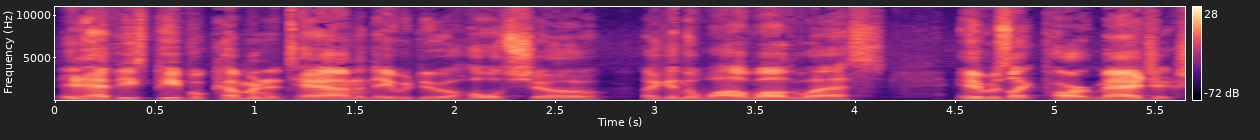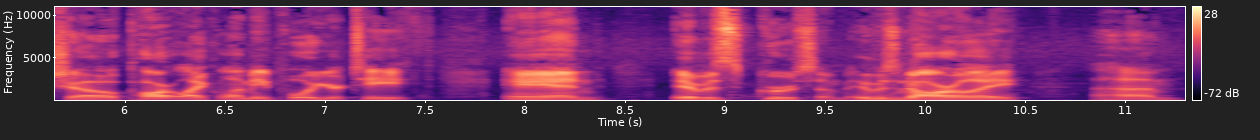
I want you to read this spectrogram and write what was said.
They'd have these people come into town and they would do a whole show, like in the Wild Wild West. It was like part magic show, part like let me pull your teeth, and it was gruesome. It was gnarly. Um,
